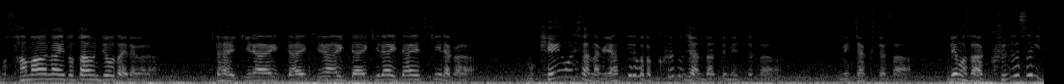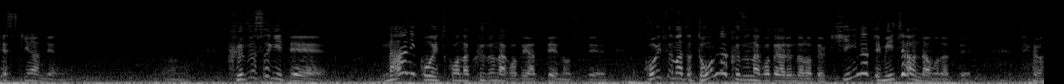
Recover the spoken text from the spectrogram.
もうサマーナイトタウン状態だから。大嫌い大嫌い大嫌い大好きだから。もうケンおじさんなんかやってることクズじゃんだってめっちゃさ。めちゃくちゃさ。でもさクズすぎて好きなんだよね。うん。クズすぎて何こいつこんなクズなことやってんのっつって。こいつまたどんなクズなことやるんだろうって気になって見ちゃうんだもんだって。で も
